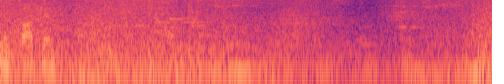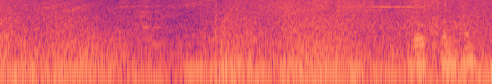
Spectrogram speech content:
gonna swap him. Should I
